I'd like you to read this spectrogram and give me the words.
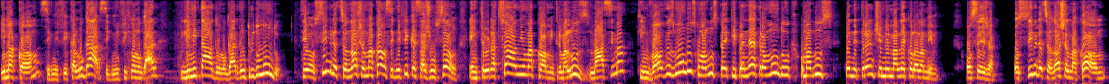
E Makom significa lugar, significa um lugar limitado, um lugar dentro do mundo. Makom significa essa junção entre o Ratzon e o Makom, entre uma luz máxima que envolve os mundos com uma luz que penetra o mundo, uma luz penetrante Memalekolamim. Ou seja, o sim Retzonosh Makom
